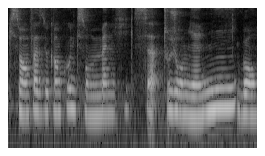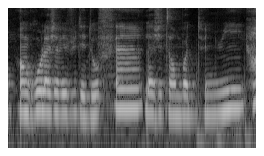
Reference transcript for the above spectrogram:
qui sont en face de Cancun qui sont magnifiques. Ça, toujours Miami. Bon, en gros, là, j'avais vu des dauphins. Là, j'étais en boîte de nuit. Oh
